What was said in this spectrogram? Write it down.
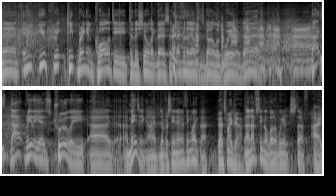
Man, if you, you cre- keep bringing quality to the show like this, and everything else is going to look weird. That, that's that really is truly uh, amazing. I've never seen anything like that, That's my job. and I've seen a lot of weird stuff. I,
